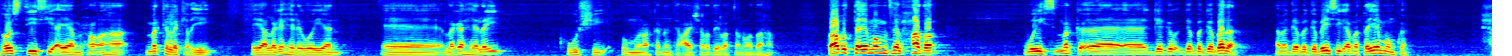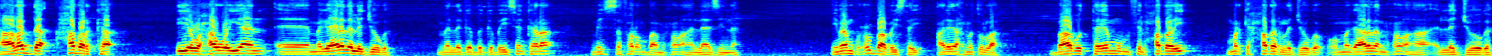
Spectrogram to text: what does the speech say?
hoostiisii ayaa muxuu ahaa marka la kiciyey ayaa laga helay weeyaan laga helay kuushii umuna ka dhintay caisha radi allahu ta wadaha baabu tayamum fi lxadar weys marka gabagabada ama gabagabaysiga ama tayamumka xaaladda xadarka iyo waxaa weeyaan magaalada la jooga ma la gabagabaysan karaa mise safar un baa muxuu ahaa laazim ah. Imaamku wuxuu baabaystay caleyh raxmat baabu tayamum fi lxadari marka xadar la jooga oo magaalada muxuu ahaa la jooga.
